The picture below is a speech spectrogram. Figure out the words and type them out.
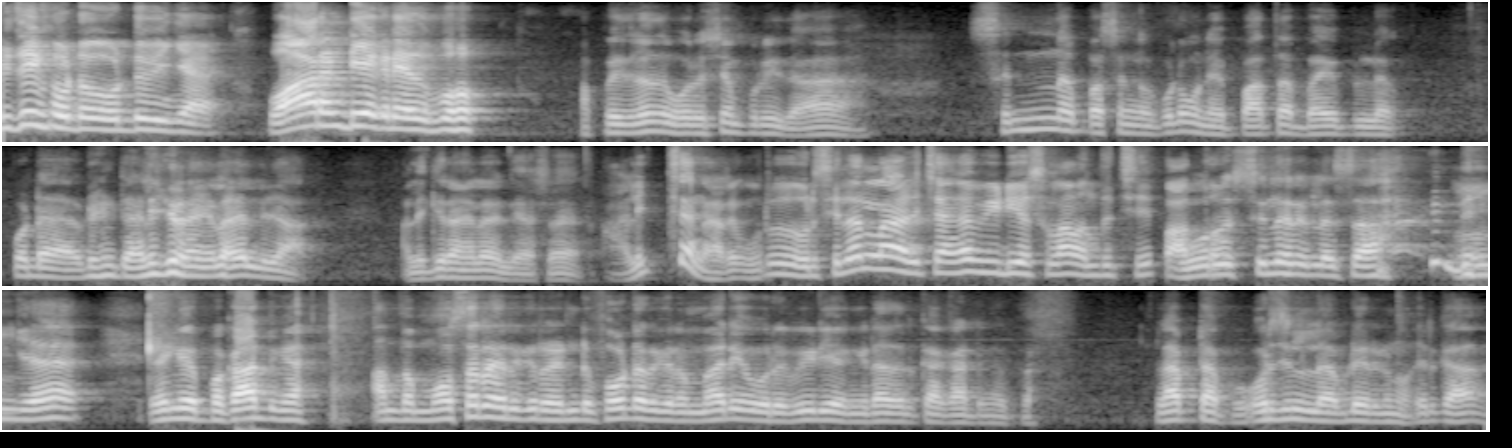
விஜய் போட்டோ ஒட்டுவீங்க. வாரண்டியே கிடையாது போ. அப்போ இதுல ஒரு விஷயம் புரியுதா? சின்ன பசங்க கூட உன்னை பார்த்தா பயப்பில்ல. போட அப்படின்ட்டு அழிக்கிறாங்களா இல்லையா? அழிக்கிறாங்களா இல்லையா சார் அழிச்ச நிறைய ஒரு ஒரு சிலர்லாம் அழிச்சாங்க வீடியோஸ் எல்லாம் வந்துச்சு ஒரு சிலர் இல்லை சார் நீங்க எங்க இப்போ காட்டுங்க. அந்த மொசரை இருக்கிற ரெண்டு ஃபோட்டோ இருக்கிற மாதிரி ஒரு வீடியோ எங்கிட்ட இருக்கா? காட்டுங்க இப்போ. லேப்டாப் ஒரிஜினல் அப்படியே இருக்கணும். இருக்கா?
